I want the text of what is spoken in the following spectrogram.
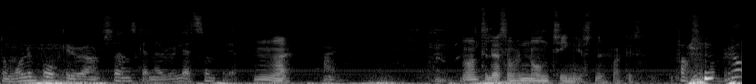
De håller på att åka ur allsvenskan. Är du ledsen för det? Mm, Nej. Nej. Jag är inte ledsen för någonting just nu faktiskt. Fan vad bra!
